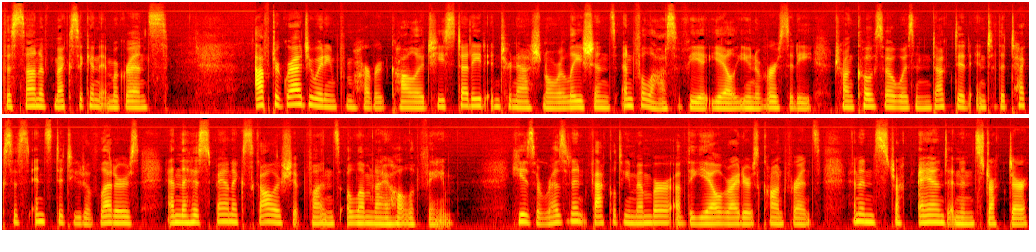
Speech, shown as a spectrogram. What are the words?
the son of Mexican immigrants. After graduating from Harvard College, he studied international relations and philosophy at Yale University. Troncoso was inducted into the Texas Institute of Letters and the Hispanic Scholarship Fund's Alumni Hall of Fame. He is a resident faculty member of the Yale Writers Conference and, instruct- and an instructor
